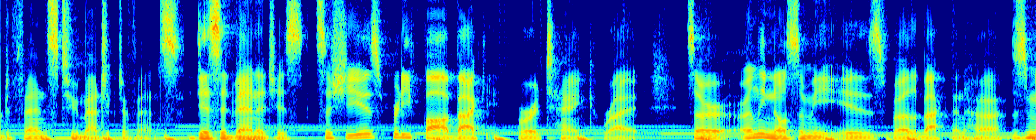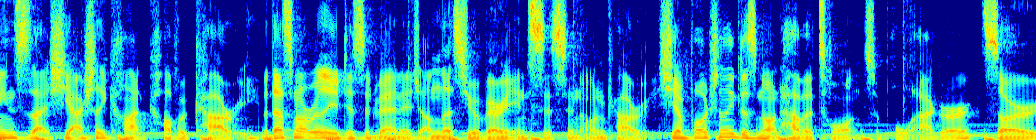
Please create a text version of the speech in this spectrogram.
defense to magic defense. Disadvantages. So she is pretty far back for a tank, right? So only Nozomi is further back than her. This means that she actually can't cover Kaori, but that's not really a disadvantage unless you're very insistent on Kaori. She unfortunately does not have a taunt to pull aggro. So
